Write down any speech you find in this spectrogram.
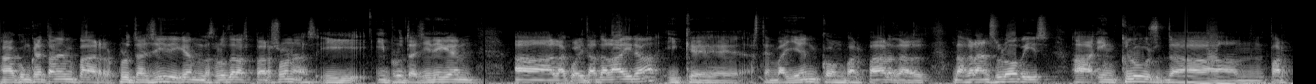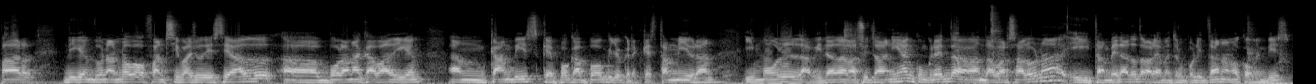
eh, concretament per protegir, diguem, la salut de les persones i, i protegir, diguem, a la qualitat de l'aire i que estem veient com per part del, de grans lobbies, eh, inclús de, per part diguem d'una nova ofensiva judicial, eh, volen acabar diguem amb canvis que a poc a poc jo crec que estan millorant i molt la vida de la ciutadania, en concret de, de Barcelona i també de tota l'àrea metropolitana, no? com hem vist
